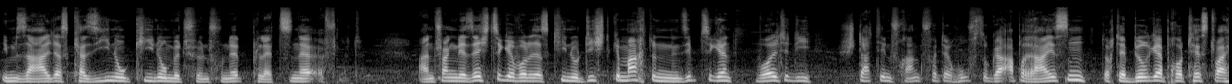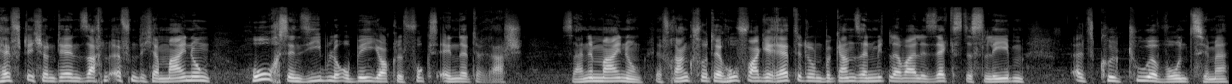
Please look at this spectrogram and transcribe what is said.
im Saal das Casino-Kino mit 500 Plätzen eröffnet. Anfang der 60er wurde das Kino dicht gemacht und in den 70ern wollte die Stadt den Frankfurter Hof sogar abreißen. Doch der Bürgerprotest war heftig und der in Sachen öffentlicher Meinung hochsensible OB Jockel Fuchs änderte rasch seine Meinung. Der Frankfurter Hof war gerettet und begann sein mittlerweile sechstes Leben als Kulturwohnzimmer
